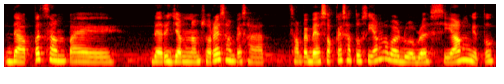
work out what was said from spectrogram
dapat sampai dari jam 6 sore sampai saat sampai besoknya satu siang apa 12 siang gitu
